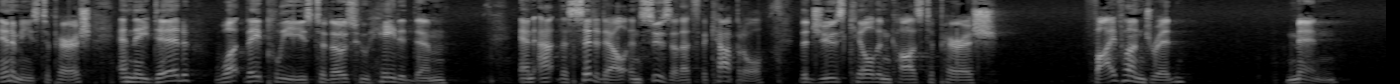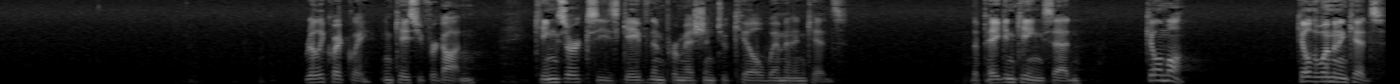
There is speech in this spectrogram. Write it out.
enemies, to perish. And they did what they pleased to those who hated them. And at the citadel in Susa, that's the capital, the Jews killed and caused to perish 500 men Really quickly, in case you've forgotten, King Xerxes gave them permission to kill women and kids. The pagan king said, Kill them all. Kill the women and kids.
